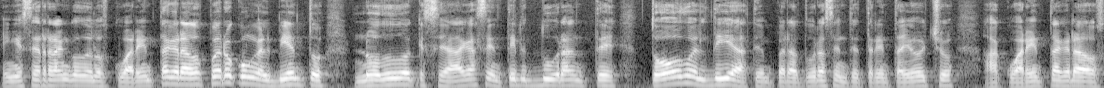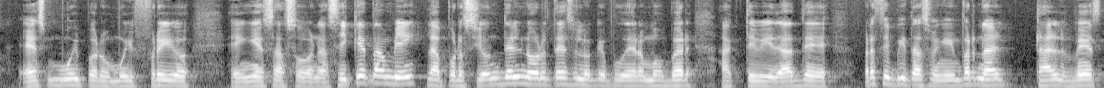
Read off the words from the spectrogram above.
en ese rango de los 40 grados, pero con el viento no dudo que se haga sentir durante todo el día temperaturas entre 38 a 40 grados. Es muy pero muy frío en esa zona. Así que también la porción del norte es lo que pudiéramos ver actividad de precipitación invernal, tal vez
